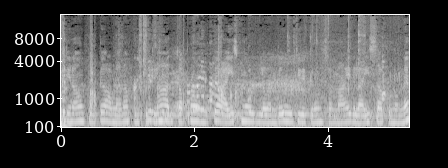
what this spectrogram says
புதினாவும் போட்டு அவ்வளோதான் குடிச்சிக்கலாம். அதுக்கப்புறம் வந்துட்டு ஐஸ் மோல்டில் வந்து ஊற்றி வைக்கணும்னு சொன்னால் இதில் ஐஸ் சாப்பிடணுன்னு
